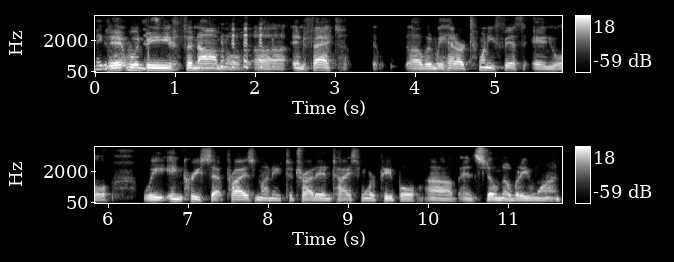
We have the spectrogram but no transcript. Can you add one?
Maybe it would be year. phenomenal. uh, in fact, uh, when we had our 25th annual, we increased that prize money to try to entice more people, uh, and still nobody won.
